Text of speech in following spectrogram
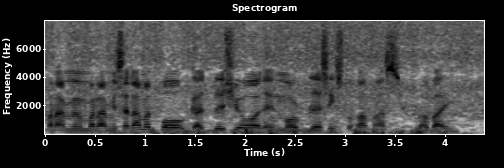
Maraming maraming salamat po. God bless you all and more blessings to come us. Bye-bye.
